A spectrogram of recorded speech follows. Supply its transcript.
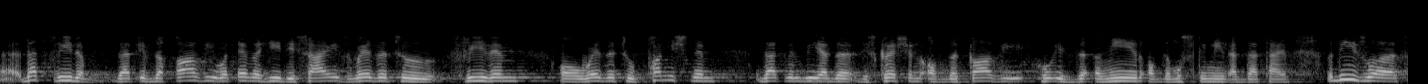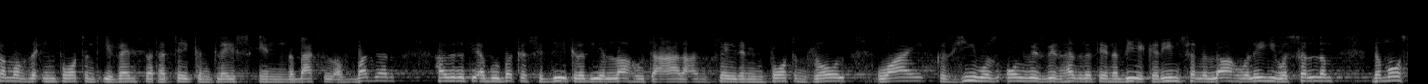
uh, that freedom, that if the qazi, whatever he decides, whether to free them or whether to punish them, that will be at the discretion of the Qazi, who is the Amir of the Muslimin at that time. But these were some of the important events that had taken place in the Battle of Badr. Hazrat Abu Bakr Siddiq radiallahu ta'ala and played an important role. Why? Because he was always with Hazrat Nabi Kareem sallallahu alayhi wasallam. The most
